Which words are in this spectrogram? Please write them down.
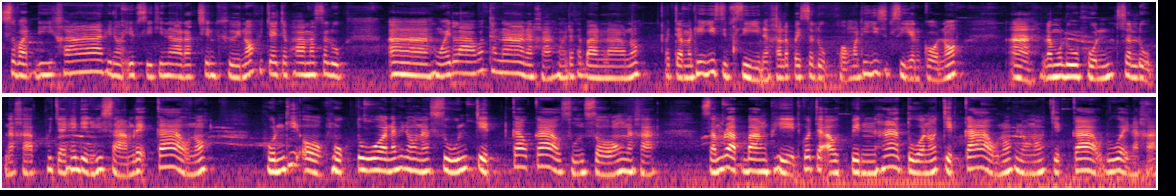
สวัสดีค่ะ พี่น้อง FC ที่น่ารักเช่นเคยเนาะพี่ใจจะพามาสรุปอ่าหวยลาววัฒนานะคะหวยรัฐบาลลาวเนาะประจำวันที่ 24 นะคะ เราไปสรุปของวันที่ 24 กันก่อนเนาะอ่าเรามาดูผลสรุปนะคะพี่ใจให้เด่นอยู่ที่ 3 และ 9 เนาะผลที่ออก 6 ตัวนะพี่น้องนะ 079902 นะคะสำหรับบางเพจก็จะเอาเป็น 5 ตัวเนาะ79 เนาะพี่น้องเนาะ79 ด้วยนะคะ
